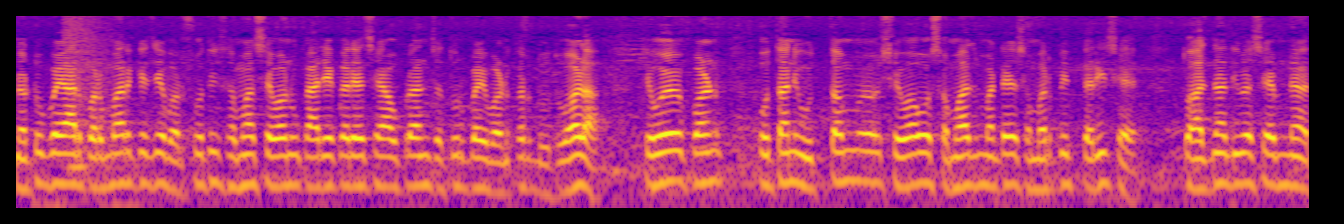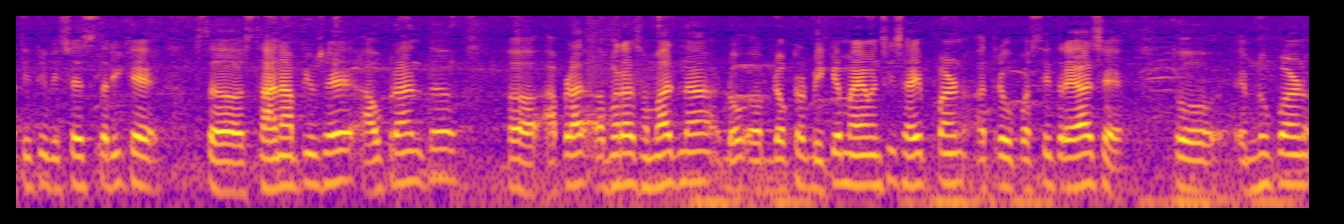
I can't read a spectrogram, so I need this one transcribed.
નટુભાઈ આર પરમાર કે જે વર્ષોથી સમાજ સેવાનું કાર્ય કરે છે, આ ઉપરાંત ચતુરભાઈ વણકર દૂધવાળા, તેઓએ પણ પોતાની ઉત્તમ સેવાઓ સમાજ માટે સમર્પિત કરી છે. તો આજના દિવસે એમને અતિથિ વિશેષ તરીકે સ્થાન આપ્યું છે. આ ઉપરાંત આપણા, અમારા સમાજના ડૉક્ટર બી કે માયાવંશી સાહેબ પણ અત્રે ઉપસ્થિત રહ્યા છે. તો એમનું પણ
